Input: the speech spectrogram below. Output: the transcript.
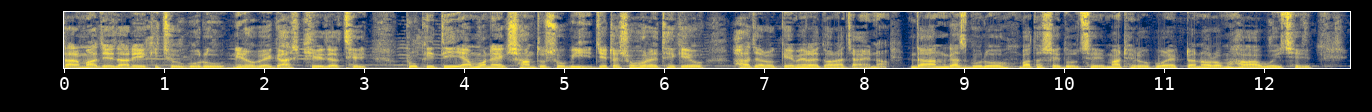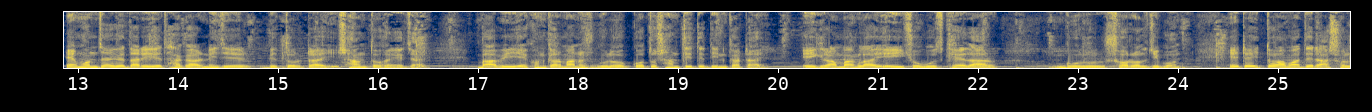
তার মাঝে দাঁড়িয়ে কিছু গরু নীরবে ঘাস খেয়ে যাচ্ছে। প্রকৃতি এমন এক শান্ত ছবি, যেটা শহরে থেকেও হাজারো ক্যামেরায় ধরা যায় না। ধান গাছগুলো বাতাসে দুলছে, মাঠের ওপর একটা নরম হাওয়া বইছে। এমন জায়গায় দাঁড়িয়ে থাকার নিজের ভেতরটাই শান্ত হয়ে যায়। ভাবি, এখনকার মানুষগুলো কত শান্তিতে দিন কাটায়। এই গ্রাম বাংলায় এই সবুজ খেদ আর গরুর সরল জীবন। এটাই তো আমাদের আসল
